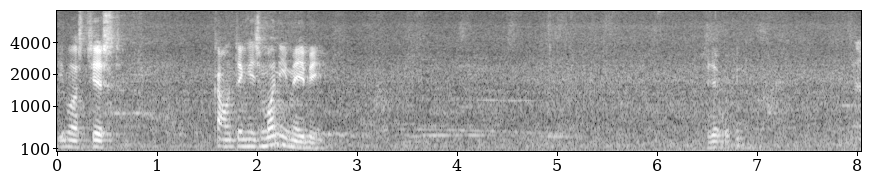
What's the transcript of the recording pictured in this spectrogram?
He was just counting his money, maybe. Is it working? No.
